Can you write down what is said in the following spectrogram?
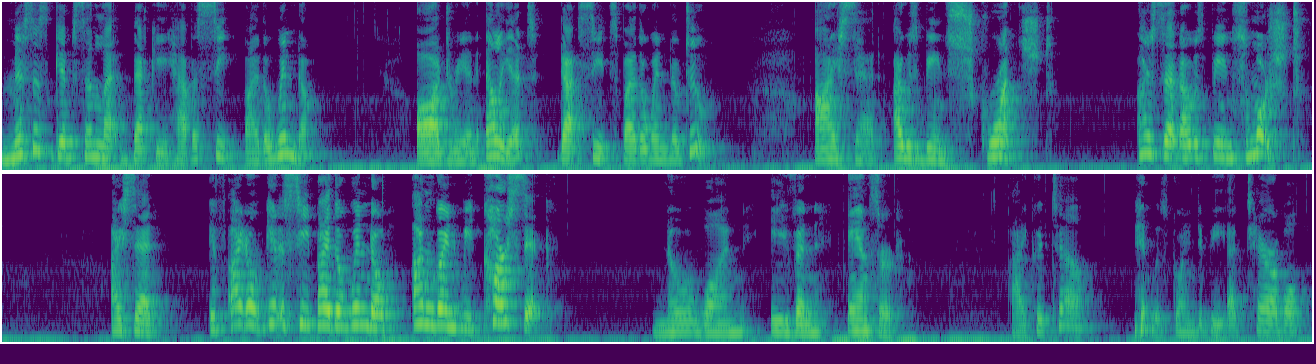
Mrs. Gibson let Becky have a seat by the window. Audrey and Elliot got seats by the window too. I said I was being scrunched. I said I was being smushed. I said, if I don't get a seat by the window, I'm going to be car sick. No one even answered. I could tell it was going to be a terrible,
